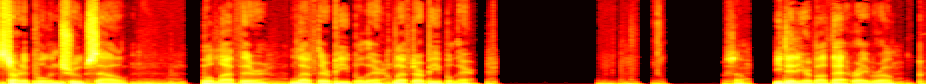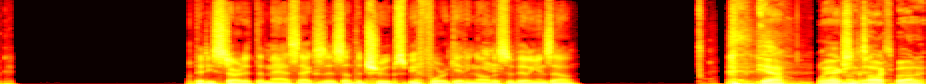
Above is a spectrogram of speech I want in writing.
started pulling troops out, but left their left their people there, left our people there. So you did hear about that, right, bro? That he started the mass exodus of the troops before getting all the civilians out. Yeah, we actually Okay. talked about it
